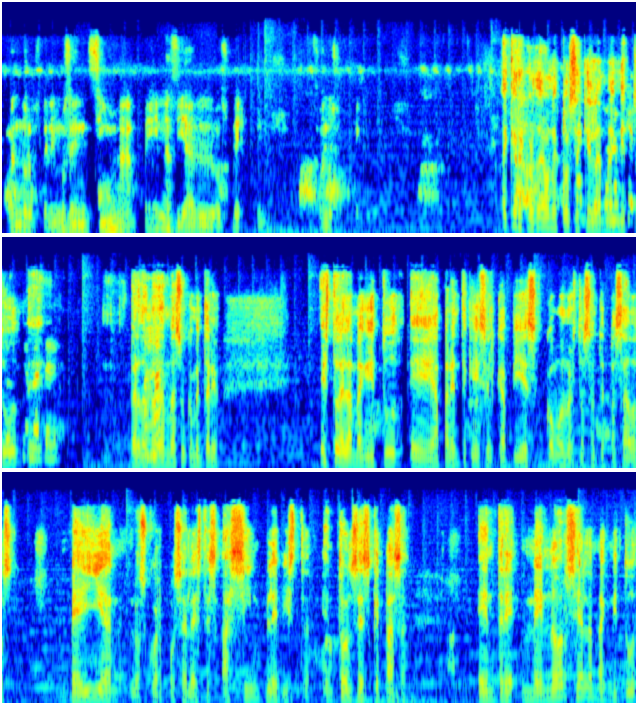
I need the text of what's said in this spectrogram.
cuando los tenemos encima apenas ya los vemos. Hay que recordar una cosa, que la magnitud... perdón, nada más un comentario. Esto de la magnitud eh, aparente que dice el Capi es cómo nuestros antepasados veían los cuerpos celestes a simple vista. Entonces, ¿qué pasa? Entre menor sea la magnitud,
